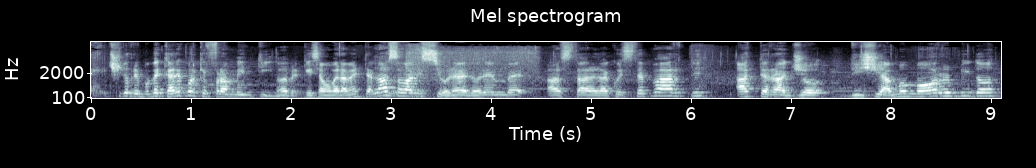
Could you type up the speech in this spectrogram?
eh, ci dovremmo beccare qualche frammentino, eh, perché siamo veramente... La sala missione eh, dovrebbe stare da queste parti, atterraggio diciamo morbido,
